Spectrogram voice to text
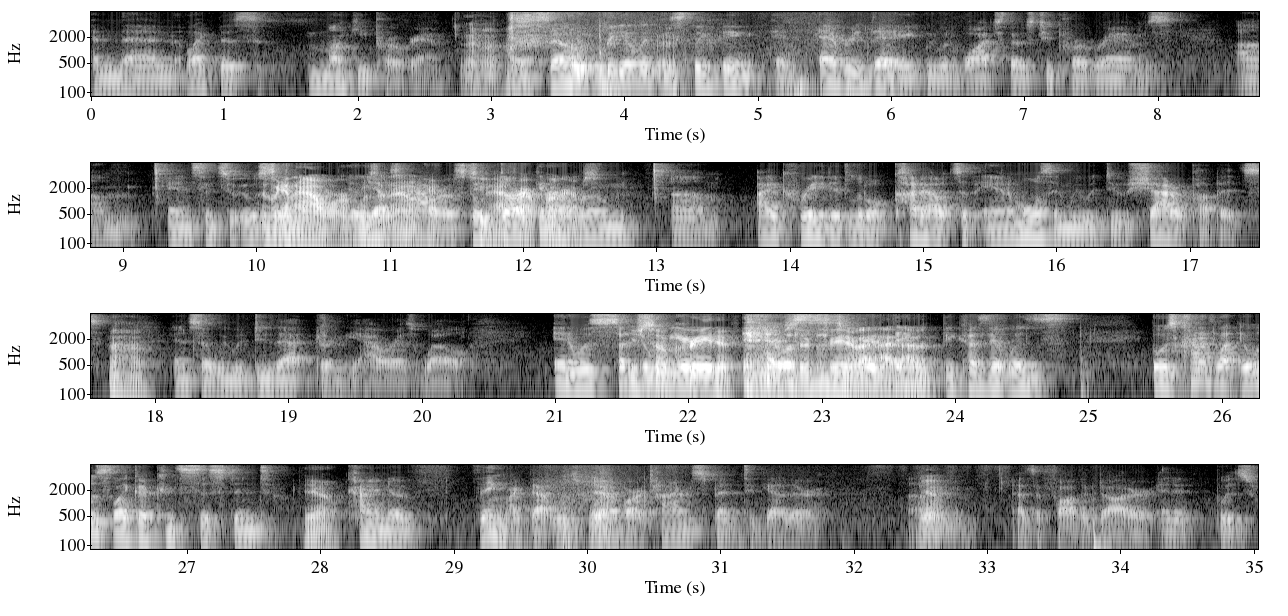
and then like this monkey program. Uh-huh. And so Leah would be sleeping, and every day we would watch those two programs. Um, and since it was, It was like an hour. Oh, Was yeah, it it was an hour? hour. It was still Two dark in our room. Um, I created little cutouts of animals, and we would do shadow puppets. Uh-huh. And so we would do that during the hour as well. And it was such You're a so weird, creative. it You're was so such creative. a weird I- I thing would- because it was, it was kind of like it was like a consistent Yeah. kind of thing. Like that was one Yeah. of our times spent together, um, Yeah. as a father daughter, and it was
